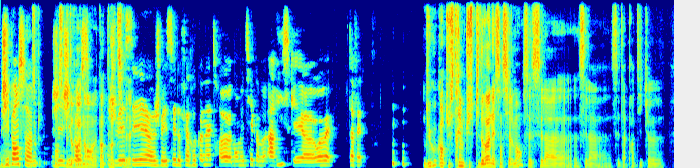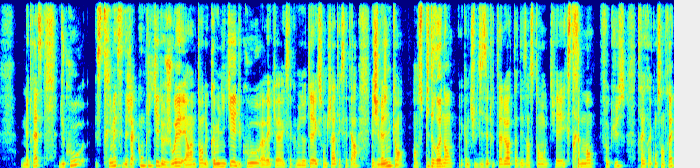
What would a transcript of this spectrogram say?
J'y pense. En, euh, en j'y- pense. euh, Tintin Je vais, essayer, euh, je vais essayer de faire reconnaître euh, mon métier comme à risque et euh, ouais, ouais, tout à fait. Du coup, quand tu streams, tu speedrun essentiellement, c'est c'est la, c'est la, c'est ta pratique euh, maîtresse. Du coup, streamer, c'est déjà compliqué de jouer et en même temps de communiquer, du coup, avec, avec sa communauté, avec son chat, etc. Mais j'imagine qu'en en speedrunnant, et comme tu le disais tout à l'heure, t'as des instants où tu es extrêmement focus, très très concentré.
